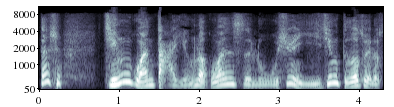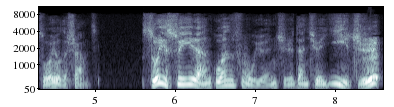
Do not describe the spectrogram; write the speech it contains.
但是，尽管打赢了官司，鲁迅已经得罪了所有的上级。所以，虽然官复原职，但却一直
